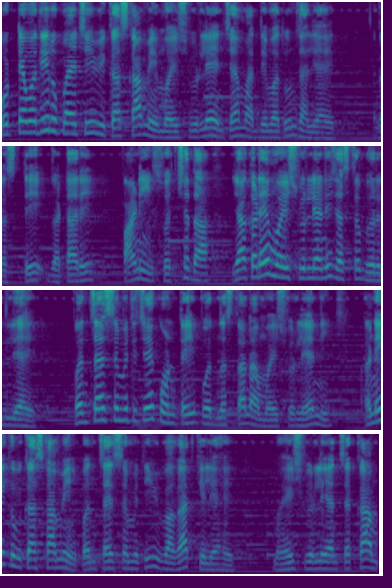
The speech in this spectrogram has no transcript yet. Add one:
कोट्यवधी रुपयाची विकास कामे महेश विर्ले यांच्या माध्यमातून झाली आहेत. रस्ते गटारे पाणी स्वच्छता याकडे महेश विर्ले यांनी जास्त भर दिली आहे. पंचायत समितीचे कोणतेही पद नसताना महेश विर्ले यांनी अनेक विकास कामे पंचायत समिती विभागात केली आहेत. महेश विर्ले यांचं काम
